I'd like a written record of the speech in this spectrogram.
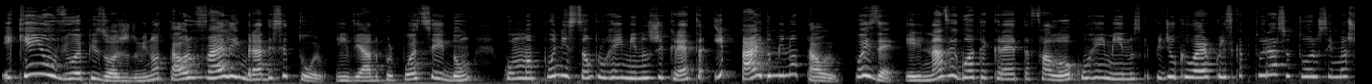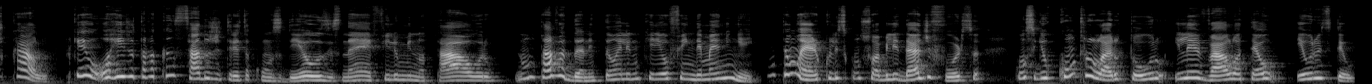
E quem ouviu o episódio do Minotauro vai lembrar desse touro, enviado por Poseidon como uma punição para o rei Minos de Creta e pai do Minotauro. Pois é, ele navegou até Creta, falou com o rei Minos que pediu que o Hércules capturasse o touro sem machucá-lo. Porque o rei já estava cansado de treta com os deuses, né? Filho Minotauro, não estava dando, então ele não queria ofender mais ninguém. Então Hércules, com sua habilidade e força, conseguiu controlar o touro e levá-lo até o Euristeu,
